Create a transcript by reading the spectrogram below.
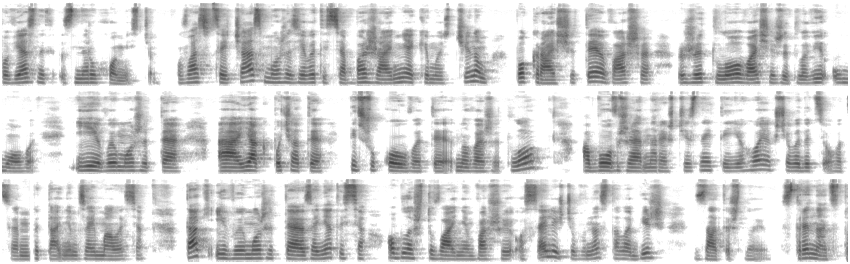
пов'язаних з нерухомістю. У вас в цей час може з'явитися бажання якимось чином покращити ваше житло, ваші житлові умови. І ви можете як почати підшуковувати нове житло, або вже нарешті знайти його, якщо ви до цього цим питанням займалися. Так і ви можете зайнятися облаштуванням вашої оселі, щоб вона стала більш затишною. З 13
